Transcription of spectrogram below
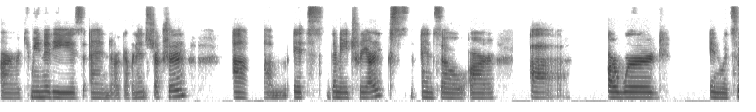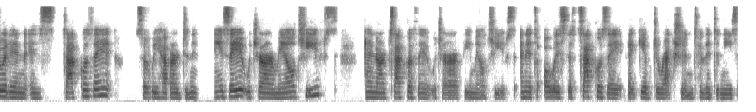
our communities and our governance structure. Um, it's the matriarchs, and so our uh, our word in Wet'suwet'en is Takwazet. So we have our Denise, which are our male chiefs, and our Tsakose, which are our female chiefs. And it's always the Tsakose that give direction to the Denise.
